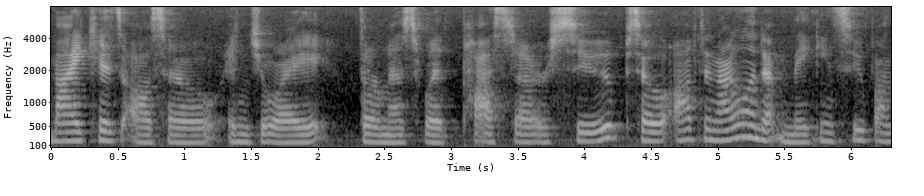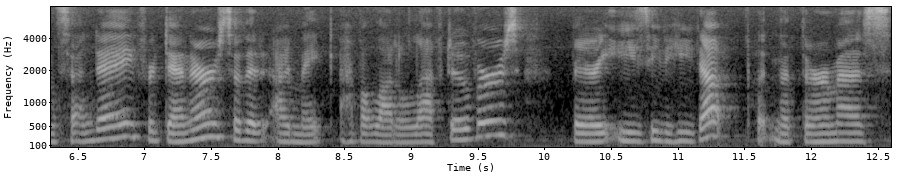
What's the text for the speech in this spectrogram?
my kids also enjoy thermos with pasta or soup. So often I will end up making soup on Sunday for dinner so that I make have a lot of leftovers. Very easy to heat up, put in the thermos,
